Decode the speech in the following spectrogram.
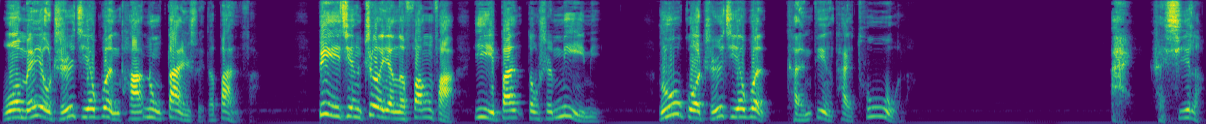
我没有直接问他弄淡水的办法。毕竟这样的方法一般都是秘密，如果直接问，肯定太突兀了。哎，可惜了，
